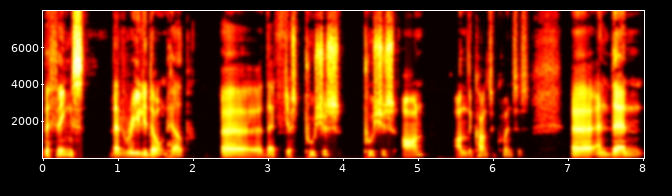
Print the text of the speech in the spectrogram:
the things that really don't help, uh, that just pushes pushes on on the consequences. Uh, and then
